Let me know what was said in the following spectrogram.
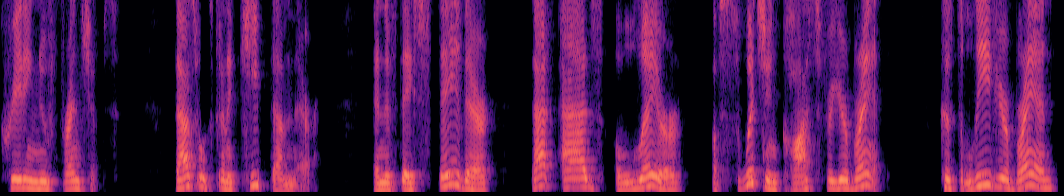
creating new friendships. That's mm-hmm. what's going to keep them there. And if they stay there, that adds a layer of switching costs for your brand. Because to leave your brand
